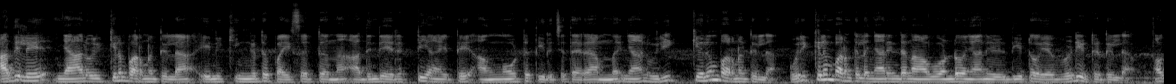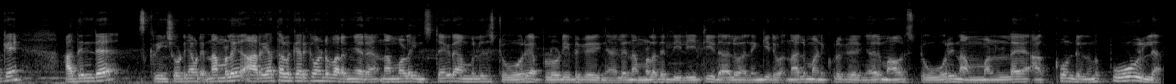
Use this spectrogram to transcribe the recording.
അതിൽ ഞാൻ ഒരിക്കലും പറഞ്ഞിട്ടില്ല എനിക്ക് ഇങ്ങോട്ട് പൈസ ഇട്ടെന്ന് അതിന്റെ ഇരട്ടിയായിട്ട് അങ്ങോട്ട് തിരിച്ച് തരാമെന്ന് ഞാൻ ഒരിക്കലും പറഞ്ഞിട്ടില്ല. ഒരിക്കലും പറഞ്ഞിട്ടില്ല ഞാൻ എന്റെ നാവ് കൊണ്ടോ ഞാൻ എഴുതിയിട്ടോ എവിടെ ഇട്ടിട്ടില്ല. ഓക്കെ? അതിന്റെ സ്ക്രീൻഷോട്ട് ഞാൻ നമ്മൾ അറിയാത്ത ആൾക്കാർക്ക് വേണ്ടി പറഞ്ഞുതരാം. നമ്മൾ ഇൻസ്റ്റാഗ്രാമിൽ സ്റ്റോറി അപ്ലോഡ് ചെയ്ത് കഴിഞ്ഞാൽ നമ്മളത് ഡിലീറ്റ് ചെയ്താലോ അല്ലെങ്കിൽ ഇരുപത്തിനാല് മണിക്കൂർ കഴിഞ്ഞാലും ആ ഒരു സ്റ്റോറി നമ്മളുടെ അക്കൗണ്ടിൽ നിന്ന് പോവില്ല.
